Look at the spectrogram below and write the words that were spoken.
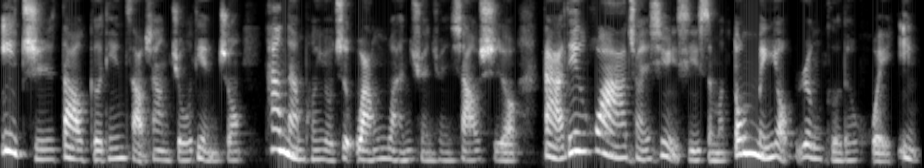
一直到隔天早上九点钟，她男朋友是完完全全消失哦，打电话啊、传讯息什么都没有任何的回应。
